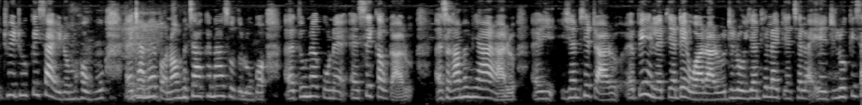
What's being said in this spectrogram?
အထွေထူးကိစ္စတွေတော့မဟုတ်ဘူးအဲဒါမဲ့ပေါ့နော်မကြာခဏဆိုသလိုပေါ့အဲသူနဲ့ကိုနဲ့အဲစိတ်ကောက်တာတို့အဲစကားမများတာတို့အဲရန်ဖြစ်တာတို့အဲပြီးရင်လည်းပြန်တဲ့သွားတာတို့ဒီလိုရန်ဖြစ်လိုက်ပြန်ချက်လိုက်အဲဒီလိုကိစ္စ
